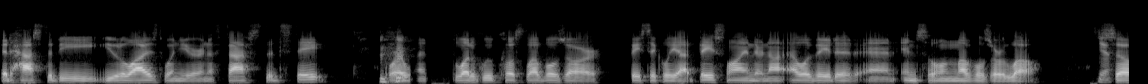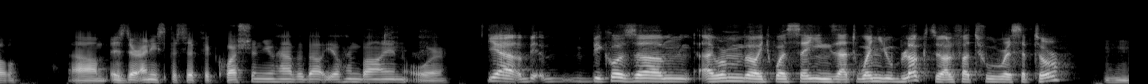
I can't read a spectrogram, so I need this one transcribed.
it has to be utilized when you're in a fasted state mm-hmm. or when blood glucose levels are basically at baseline, they're not elevated, and insulin levels are low. Yeah. So, um, is there any specific question you have about yohimbine or? Yeah, b- because um, I remember it was saying that when you block the alpha 2 receptor, Mm-hmm.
